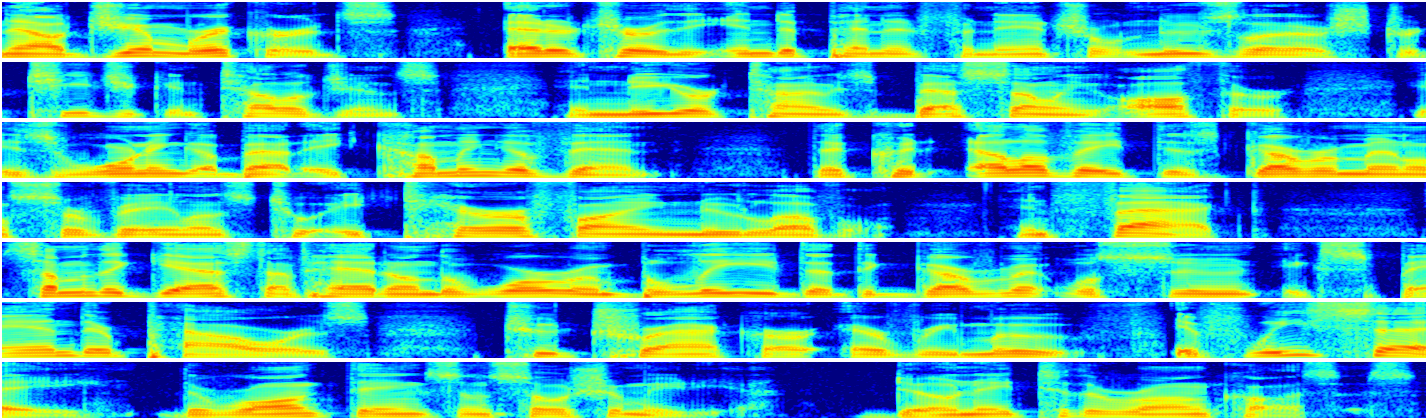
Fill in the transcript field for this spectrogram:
Now, Jim Rickards, editor of the independent financial newsletter Strategic Intelligence and New York Times bestselling author, is warning about a coming event that could elevate this governmental surveillance to a terrifying new level. In fact, some of the guests I've had on the War Room believe that the government will soon expand their powers to track our every move. If we say the wrong things on social media, donate to the wrong causes,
